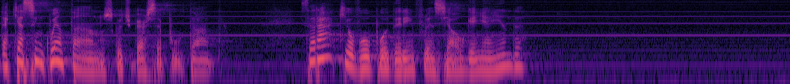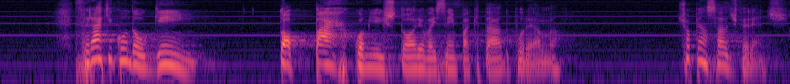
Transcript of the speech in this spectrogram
daqui a 50 anos que eu tiver sepultado, será que eu vou poder influenciar alguém ainda? Será que quando alguém topar com a minha história vai ser impactado por ela? Deixa eu pensar diferente.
